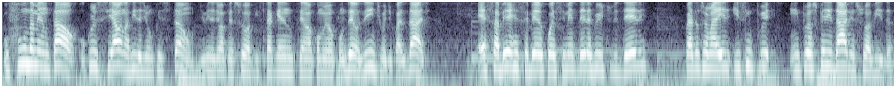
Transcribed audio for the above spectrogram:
o fundamental, o crucial na vida de um cristão, de vida de uma pessoa que está querendo ter uma comunhão com Deus, íntima, de qualidade, é saber receber o conhecimento dele, a virtude dele, para transformar isso em, em prosperidade em sua vida.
